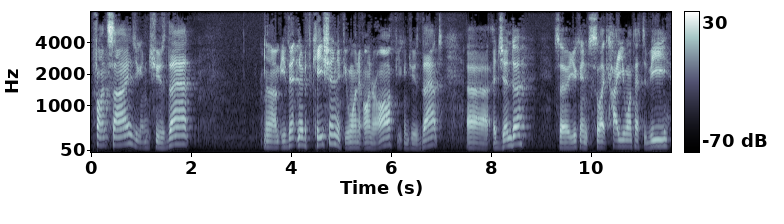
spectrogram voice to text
Font size, you can choose that. Um, event notification, if you want it on or off, you can choose that. Uh, agenda, so you can select how you want that to be.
